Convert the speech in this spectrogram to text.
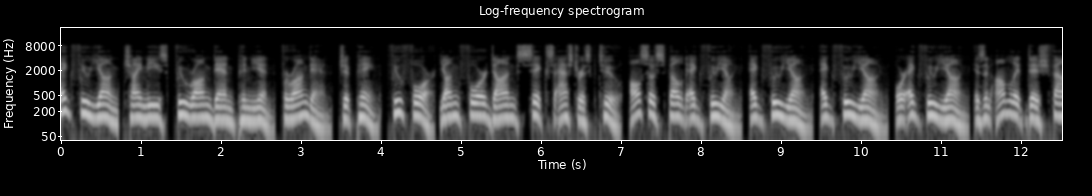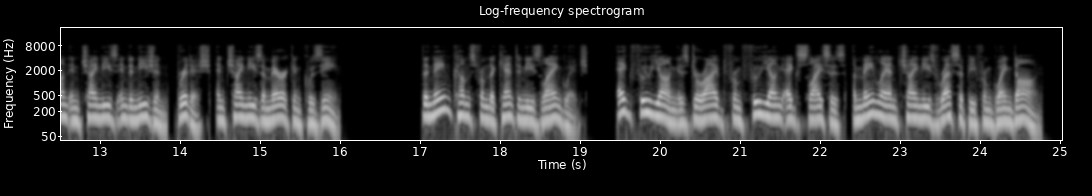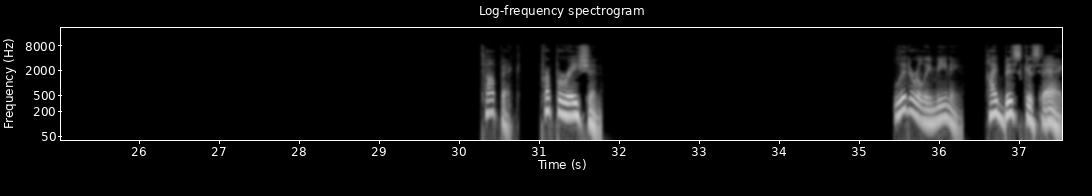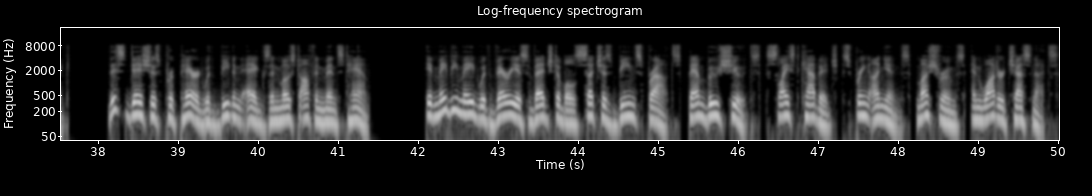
Egg foo young Chinese, fu rong dan pinyin, farongdan, Jyutping, fu 4 young 4 dan 6 2, also spelled egg foo young, egg foo young, egg foo young, or egg foo young is an omelette dish found in Chinese Indonesian, British, and Chinese American cuisine. The name comes from the Cantonese language. Egg foo young is derived from foo young egg slices, a mainland Chinese recipe from Guangdong. Preparation Literally meaning, hibiscus egg, this dish is prepared with beaten eggs and most often minced ham. It may be made with various vegetables such as bean sprouts, bamboo shoots, sliced cabbage, spring onions, mushrooms, and water chestnuts.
